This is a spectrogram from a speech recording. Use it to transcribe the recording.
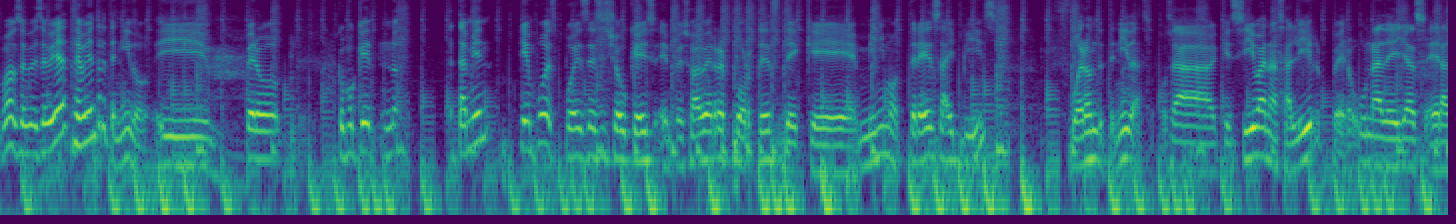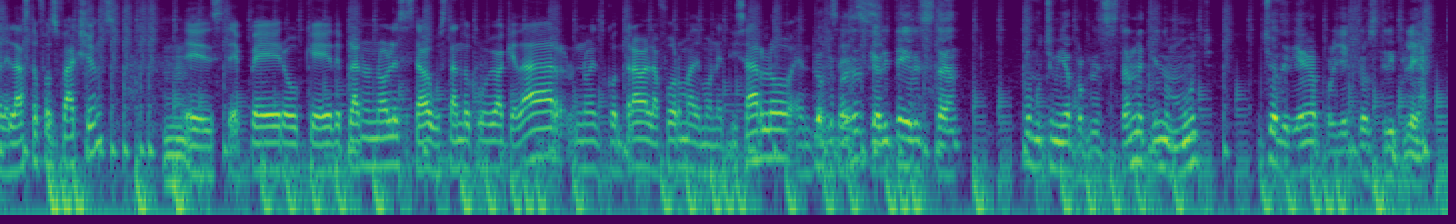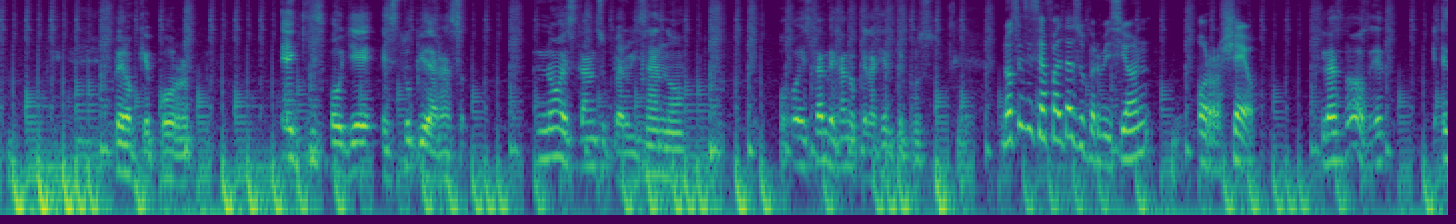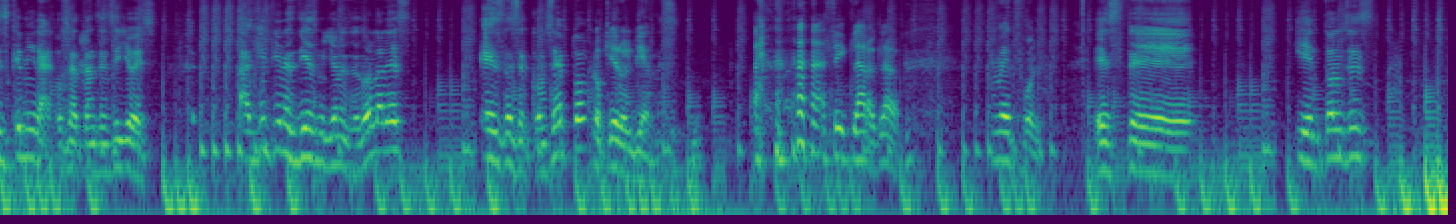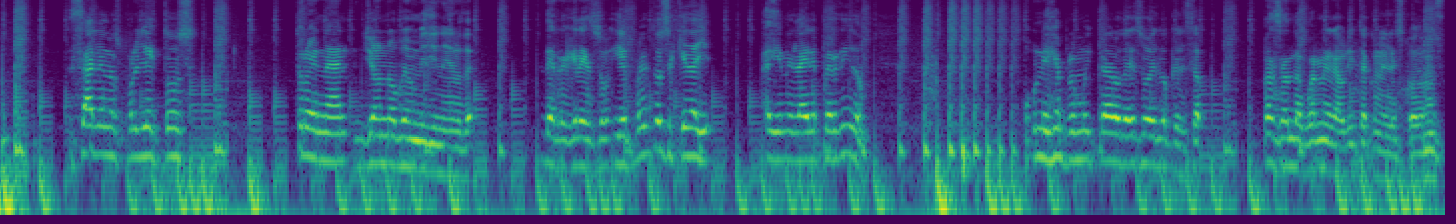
Bueno, se, ve- se, veía, se veía entretenido. Y, pero como que no- también tiempo después de ese showcase empezó a haber reportes de que mínimo tres IPs fueron detenidas. O sea, que sí iban a salir, pero una de ellas era The Last of Us Factions. Mm. Este, pero que de plano no les estaba gustando cómo iba a quedar, no encontraban la forma de monetizarlo. Lo que Entonces, pasa es que ahorita les están con mucho miedo porque les están metiendo mucho, mucho dinero a proyectos AAA. Pero que por X o Y estúpida razón no están supervisando o están dejando que la gente, pues, no sé si sea falta de supervisión o rocheo. las dos. Es, es que mira, o sea, tan sencillo es. Aquí tienes 10 millones de dólares. Este es el concepto, lo quiero el viernes. sí, claro, claro. Redfall. Este. Y entonces salen los proyectos, truenan, yo no veo mi dinero de, de regreso y el proyecto se queda ahí, ahí en el aire perdido. Un ejemplo muy claro de eso es lo que le está pasando a Warner ahorita con el Escuadrón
